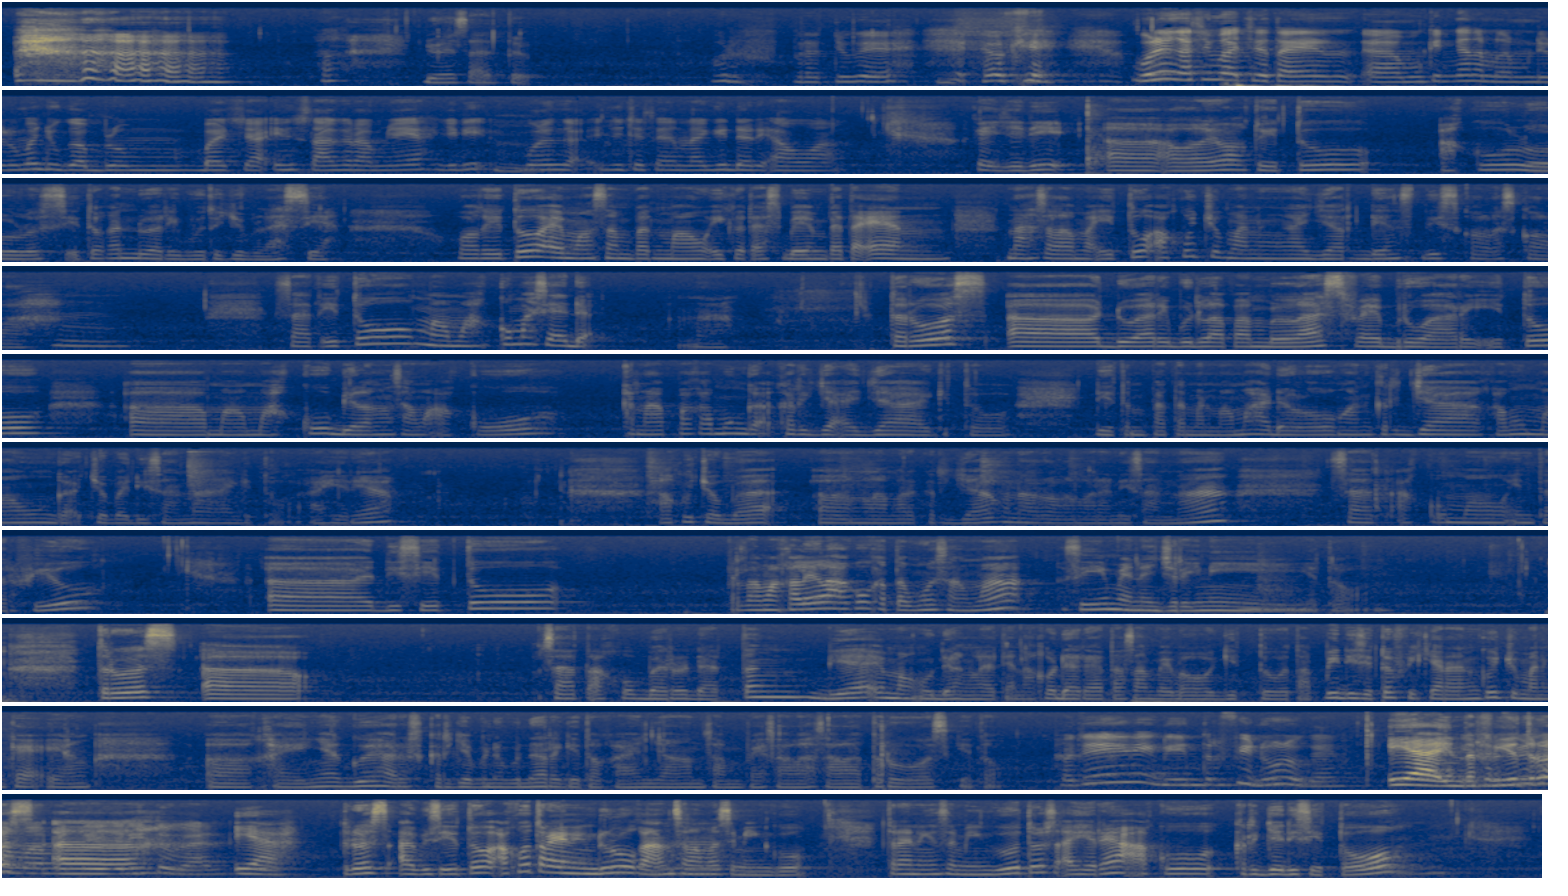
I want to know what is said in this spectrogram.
Dua satu. Waduh, berat juga ya. Oke, boleh nggak sih Mbak ceritain? uh, mungkin kan teman-teman di rumah juga belum baca Instagramnya ya, jadi Hmm. boleh nggak diceritain lagi dari awal? Oke, jadi uh, awalnya waktu itu aku lulus itu kan 2017 ya. Waktu itu emang sempat mau ikut SBMPTN. Nah, selama itu aku cuman ngajar dance di sekolah-sekolah. Hmm. Saat itu mamaku masih ada. Nah, terus uh, 2018 Februari itu uh, mamaku bilang sama aku, kenapa kamu nggak kerja aja gitu di tempat teman mama ada lowongan kerja, kamu mau nggak coba di sana gitu. Akhirnya aku coba uh, ngelamar kerja, aku naruh lamaran di sana. Saat aku mau interview, uh, di situ pertama kali lah aku ketemu sama si manajer ini gitu. Terus uh, saat aku baru dateng dia emang udah ngeliatin aku dari atas sampai bawah gitu. Tapi di situ pikiranku cuman kayak yang uh, kayaknya gue harus kerja bener-bener gitu kan, jangan sampai salah-salah terus gitu. Berarti ini di interview dulu kan? Iya interview, Interview terus sama uh, itu kan? Iya, terus abis itu aku training dulu kan selama seminggu. Training seminggu, terus akhirnya aku kerja di situ.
